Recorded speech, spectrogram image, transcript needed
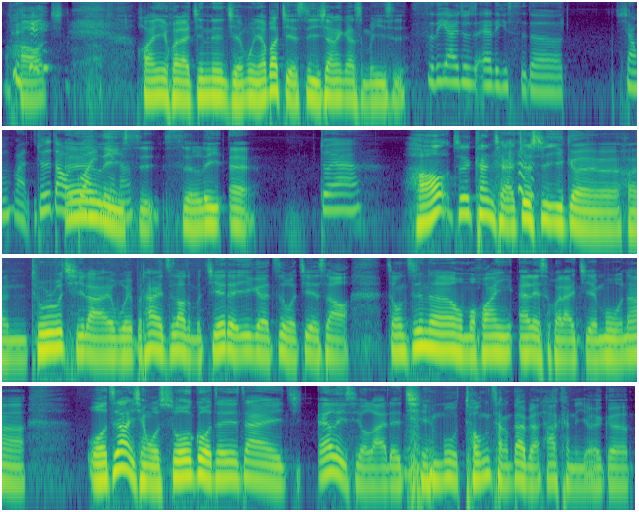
好，欢迎回来今天的节目。你要不要解释一下那个什么意思？斯利爱就是 Alice 的相反，就是倒过来念呢。利爱，对啊。好，这看起来就是一个很突如其来，我也不太知道怎么接的一个自我介绍。总之呢，我们欢迎 Alice 回来节目。那我知道以前我说过，这是在 Alice 有来的节目，通常代表他可能有一个。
